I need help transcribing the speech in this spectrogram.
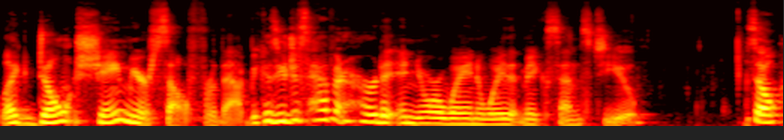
Like, don't shame yourself for that because you just haven't heard it in your way in a way that makes sense to you. So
